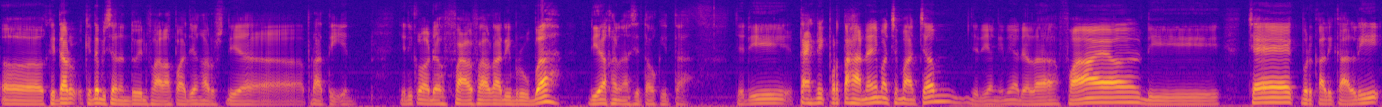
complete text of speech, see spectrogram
Uh, kita kita bisa nentuin file apa aja yang harus dia perhatiin. Jadi kalau ada file-file tadi berubah, dia akan ngasih tahu kita. Jadi teknik pertahanannya macam-macam. Jadi yang ini adalah file dicek berkali-kali.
